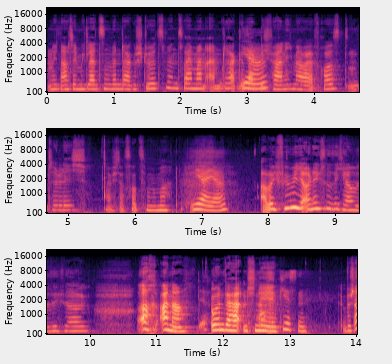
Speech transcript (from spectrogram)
nachdem ich letzten Winter gestürzt bin, zweimal an einem Tag gesagt, Ja. ich fahre nicht mehr bei Frost. Natürlich habe ich das trotzdem gemacht. Ja, ja. Aber ich fühle mich auch nicht so sicher, muss ich sagen. Ach, Anna. Und wir hatten Schnee. Ach, Kirsten. Best- Oh,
